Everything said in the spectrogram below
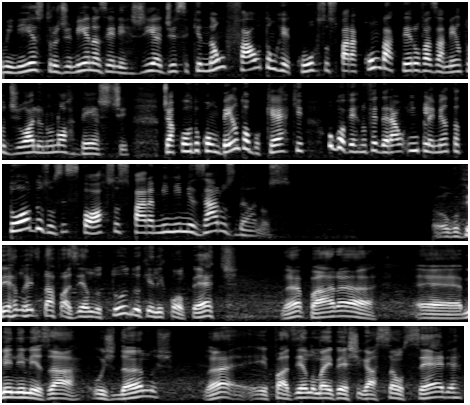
O ministro de Minas e Energia disse que não faltam recursos para combater o vazamento de óleo no Nordeste. De acordo com Bento Albuquerque, o governo federal implementa todos os esforços para minimizar os danos. O governo está fazendo tudo o que lhe compete né, para é, minimizar os danos né, e fazendo uma investigação séria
